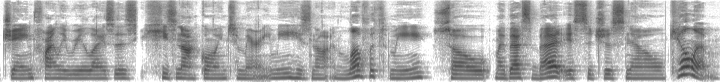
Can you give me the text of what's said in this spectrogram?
Jane finally realizes he's not going to marry me, he's not in love with me. So my best bet is to just now kill him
